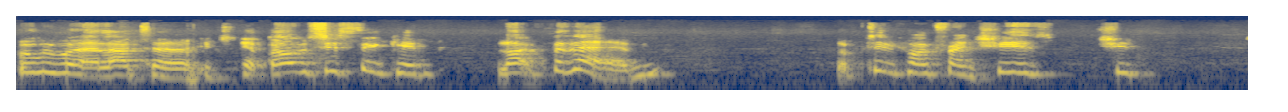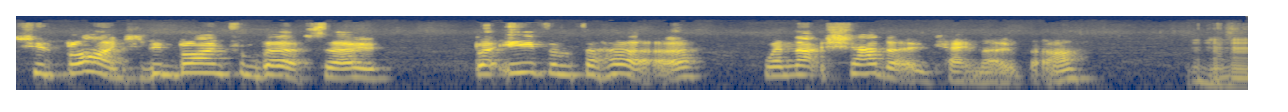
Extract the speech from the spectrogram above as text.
we weren't allowed to interject. But I was just thinking, like for them, particularly my friend, she is she's she's blind. She's been blind from birth. So, but even for her, when that shadow came over, hmm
